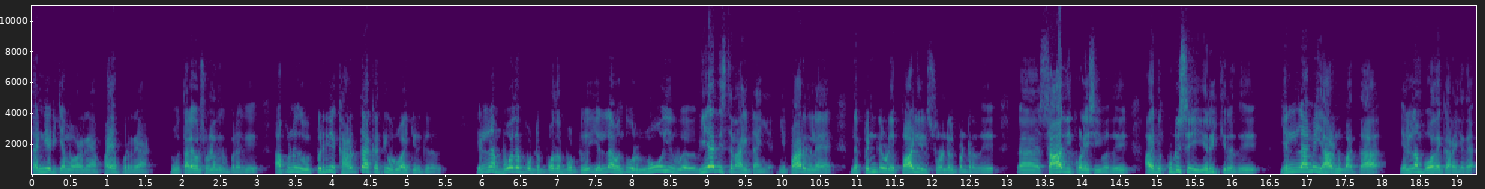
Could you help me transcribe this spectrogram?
தண்ணி அடிக்காமல் வர்றேன் பயப்படுறேன். உங்கள் தலைவர் சொன்னதுக்கு பிறகு அப்படின்னு ஒரு பெரிய கருத்தாக்கத்தை உருவாக்கி இருக்கிறது எல்லாம் போதை போட்டு போதை போட்டு எல்லாம் வந்து ஒரு நோய் வியாதிஸ்தனாக ஆகிட்டாங்க நீங்கள் பாருங்களேன் இந்த பெண்களுடைய பாலியல் சுரண்டல் பண்ணுறது சாதி கொலை செய்வது அதுமாதிரி குடிசை எரிக்கிறது எல்லாமே யாருன்னு பார்த்தா எல்லாம் போதைக்காரங்க தான்.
